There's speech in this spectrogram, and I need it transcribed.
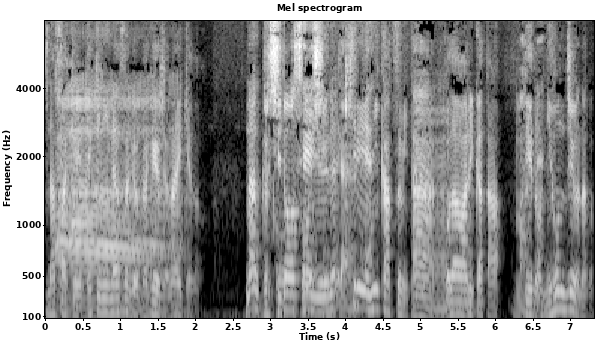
情け、敵に情けをかけるじゃないけど。なんかこう武士道精神みたいなねそういうね、綺麗に勝つみたいなこだわり方っていうのを日本人はなんか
